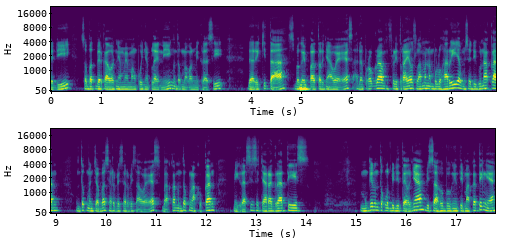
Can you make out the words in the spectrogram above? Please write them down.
Jadi, sobat berkawan yang memang punya planning untuk melakukan migrasi, dari kita sebagai partnernya AWS ada program free trial selama 60 hari yang bisa digunakan untuk mencoba service-service AWS bahkan untuk melakukan migrasi secara gratis. Mungkin untuk lebih detailnya bisa hubungi tim marketing ya.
